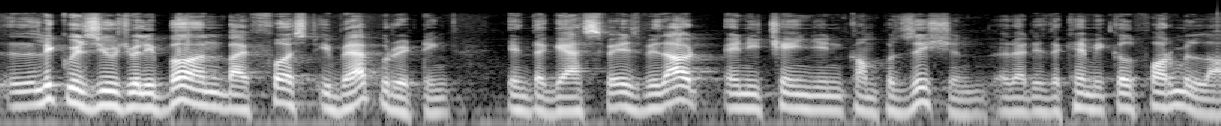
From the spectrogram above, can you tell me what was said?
liquids usually burn by first evaporating in the gas phase without any change in composition that is the chemical formula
